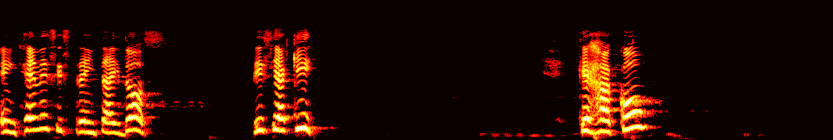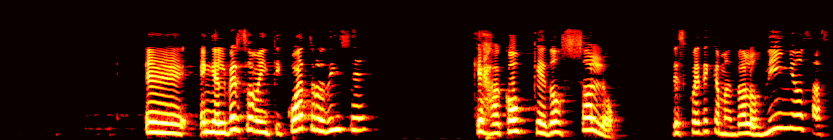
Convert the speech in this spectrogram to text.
En Génesis 32 dice aquí que Jacob, eh, en el verso 24 dice que Jacob quedó solo después de que mandó a los niños, a,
